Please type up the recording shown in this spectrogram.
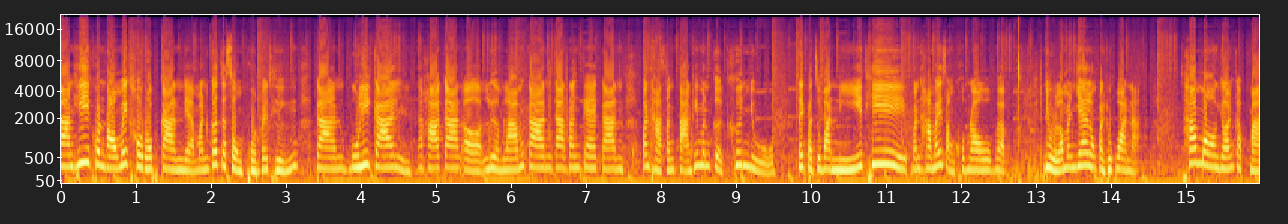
การที่คนเราไม่เคารพกันเนี่ยมันก็จะส่งผลไปถึงการบูลลี่กันนะคะ การเอ่อเหลื่อมล้ำกันการรังแกกันปัญหาต่างๆ ที่มันเกิดขึ้นอยู่ ในปัจจุบันนี้ที่มันทำให้สังคมเราแบบอยู่แล้วมันแย่ลงไปทุกวันอะ ถ้ามองย้อนกลับมา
